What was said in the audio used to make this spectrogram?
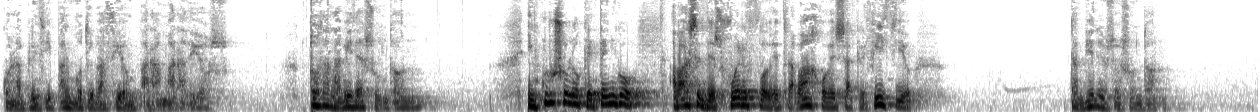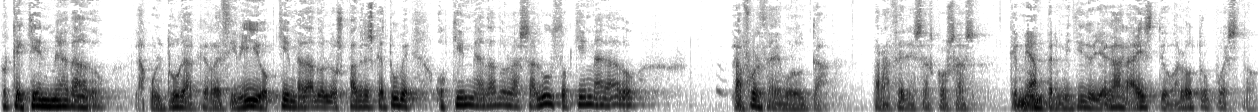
con la principal motivación para amar a Dios. Toda la vida es un don. Incluso lo que tengo a base de esfuerzo, de trabajo, de sacrificio, también eso es un don. Porque ¿quién me ha dado la cultura que recibí, o quién me ha dado los padres que tuve, o quién me ha dado la salud, o quién me ha dado la fuerza de voluntad para hacer esas cosas que me han permitido llegar a este o al otro puesto?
